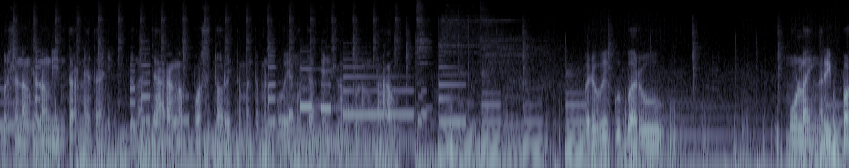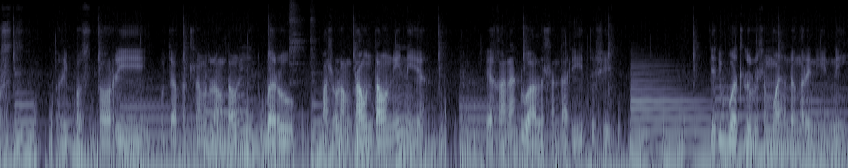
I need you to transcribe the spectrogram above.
bersenang-senang di internet aja dengan cara ngepost story teman-teman gue yang ngucapin selamat ulang tahun. By the way, gue baru mulai nge-repost repost story ucapan selamat ulang tahun ini baru pas ulang tahun tahun ini ya. Ya karena dua alasan tadi itu sih. Jadi buat lu semua yang dengerin ini,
